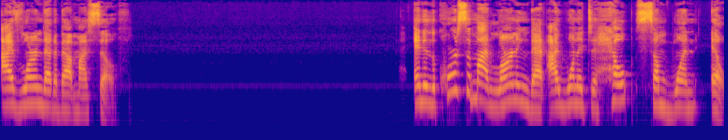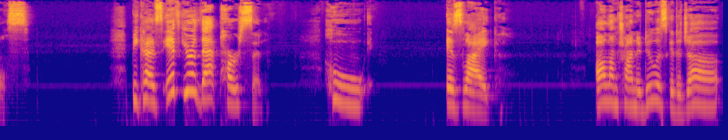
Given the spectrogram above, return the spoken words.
I've learned that about myself. And in the course of my learning that, I wanted to help someone else. Because if you're that person who is like, all I'm trying to do is get a job.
